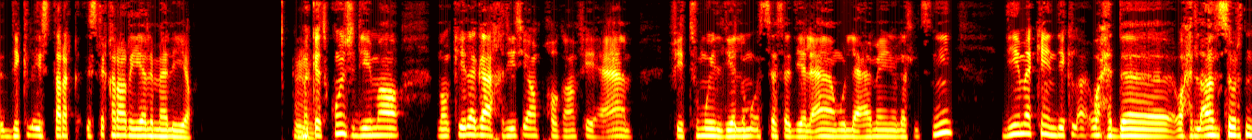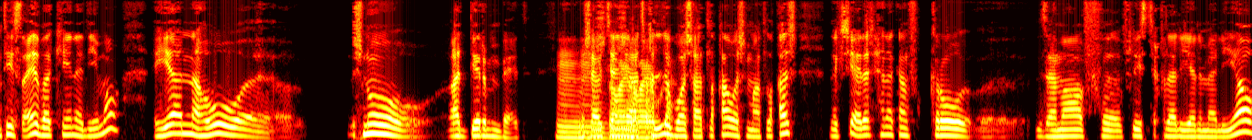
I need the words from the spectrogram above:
ديك الاستقرارية المالية. ما كتكونش ديما donc إلا كاع خديتي un programme فيه عام فيه تمويل ديال المؤسسة ديال عام ولا عامين ولا ثلاث سنين ديما كاين ديك واحد واحد ال uncertainty صعيبة كاينة ديما هي أنه شنو غدير من بعد؟ واش عاوتاني غتقلب واش غتلقى واش ما تلقاش داكشي علاش حنا كنفكروا زعما في, في الاستقلالية المالية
